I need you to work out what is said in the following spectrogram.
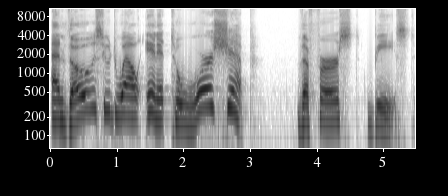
and those who dwell in it to worship the first beast.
